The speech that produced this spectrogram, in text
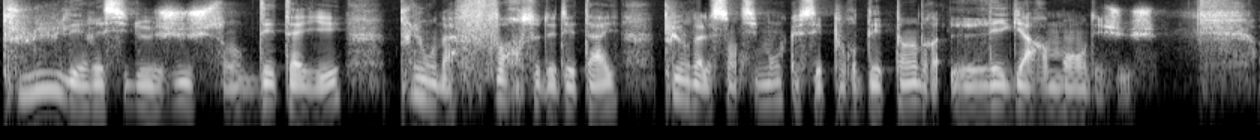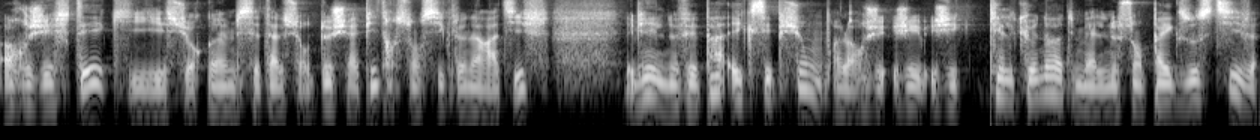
plus les récits de juges sont détaillés, plus on a force de détails, plus on a le sentiment que c'est pour dépeindre l'égarement des juges. Or Jephthé, qui est sur quand même s'étale sur deux chapitres, son cycle narratif, eh bien il ne fait pas exception. Alors j'ai quelques notes, mais elles ne sont pas exhaustives.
